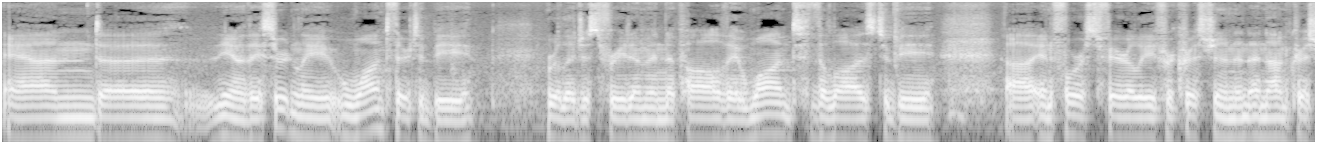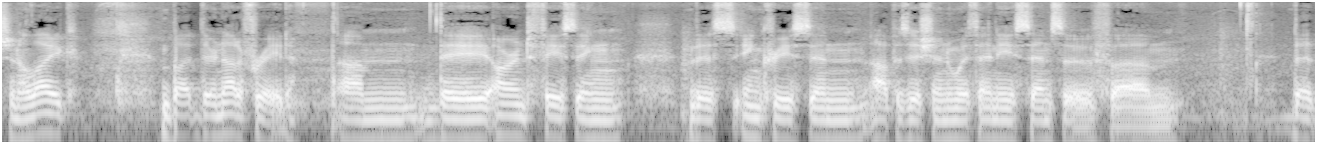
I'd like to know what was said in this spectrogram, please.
and, uh, you know, they certainly want there to be religious freedom in Nepal. They want the laws to be uh, enforced fairly for Christian and non Christian alike, but they're not afraid. Um, they aren't facing this increase in opposition with any sense of um, that,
